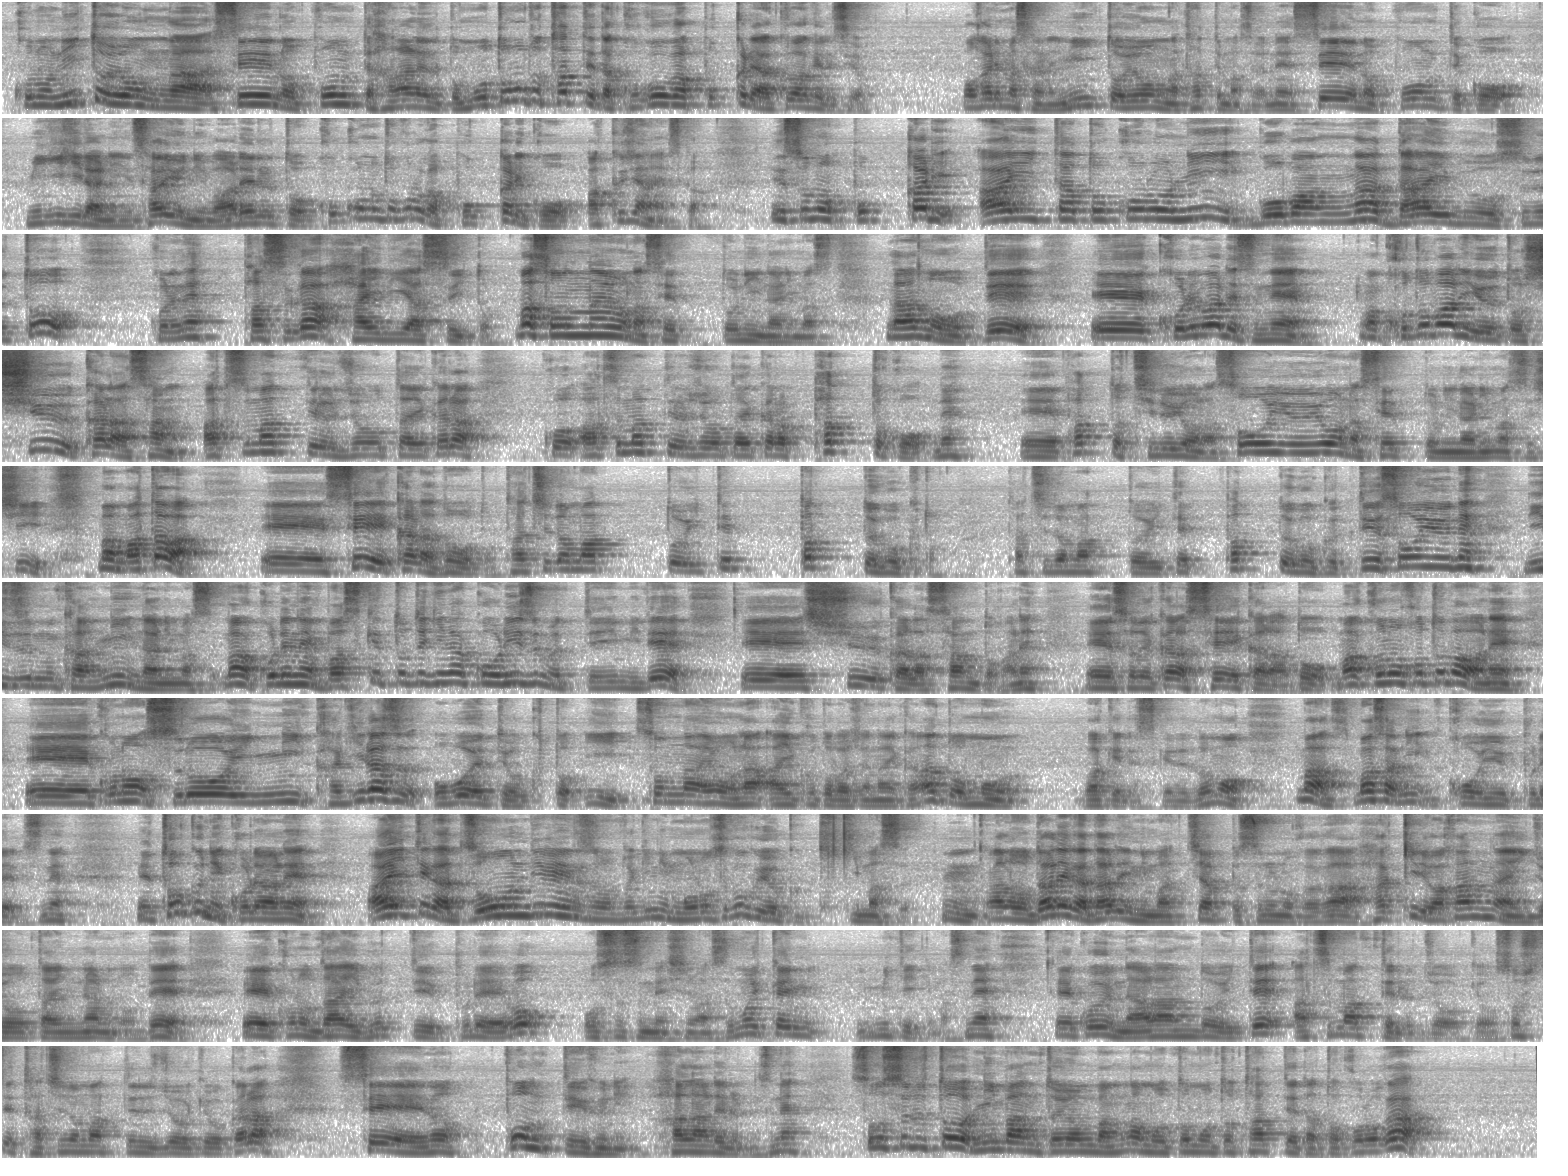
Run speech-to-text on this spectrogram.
この2と4がせーの、ポンって離れると、もともと立ってたここがぽっかり開くわけですよ。分かりますかね？2と4が立ってますよね。せーのポンってこう右左に左右に割れるとここのところがぽっかりこう開くじゃないですか。でそのぽっかり開いたところに5番がダイブをするとこれねパスが入りやすいと、まあ、そんなようなセットになります。なので、えー、これはですね、まあ、言葉で言うと週から3集まってる状態からこう集まってる状態からパッとこうねえー、パッと散るようなそういうようなセットになりますし、まあ、または、えー、正からどうと立ち止まっておいてパッと動くと。立ち止まっておいてパッと動くっていうそういうねリズム感になります。まあこれねバスケット的なこうリズムっていう意味で、えー、週から3とかね、えー、それから正からどう、まあ、この言葉はね、えー、このスローインに限らず覚えておくといいそんなような合言葉じゃないかなと思うわけですけれども、まあ、まさにこういうプレーですね。で特にこれはね相手がゾーンディフェンスの時にものすごくよく効きます、うん、あの誰が誰にマッチアップするのかがはっきり分かんない状態になるので、えー、このダイブっていうプレーをお勧めします。もう一回見ていきますね、えー、こういうふうに並んどいて集まってる状況そして立ち止まってる状況からせーのポンっていうふうに離れるんですね。そうすると2番と4番がもともと立ってたところが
